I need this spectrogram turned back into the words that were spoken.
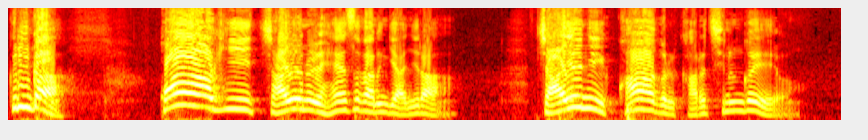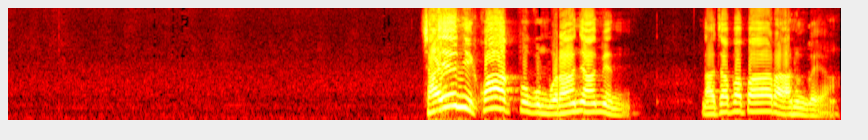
그러니까 과학이 자연을 해석하는 게 아니라 자연이 과학을 가르치는 거예요. 자연이 과학 보고 뭐라 하냐 하면 나 잡아봐라 하는 거야.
